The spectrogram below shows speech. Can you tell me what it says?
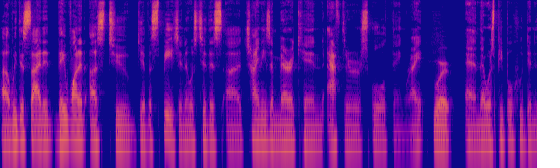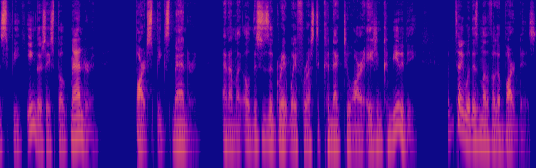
uh, we decided they wanted us to give a speech, and it was to this uh, Chinese American after school thing, right? word and there was people who didn't speak English; they spoke Mandarin. Bart speaks Mandarin, and I'm like, oh, this is a great way for us to connect to our Asian community. Let me tell you what this motherfucker Bart does.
